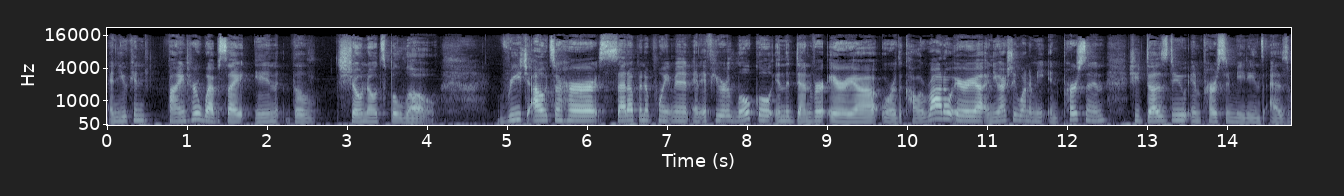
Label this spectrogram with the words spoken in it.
and you can find her website in the show notes below reach out to her, set up an appointment. And if you're local in the Denver area or the Colorado area and you actually want to meet in person, she does do in person meetings as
